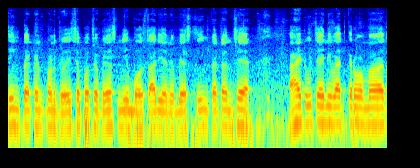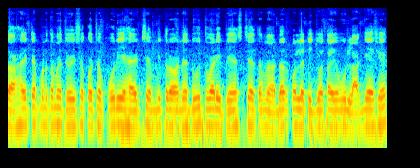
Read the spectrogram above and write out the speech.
સિંગ પેટર્ન પણ જોઈ શકો છો. ભેંસની બહુ સારી અને બેસ્ટ સિંગ પેટર્ન છે. હાઇટ ઊંચાઈની વાત કરવામાં આવે તો હાઇટે પણ તમે જોઈ શકો છો. પૂરી હાઇટ છે મિત્રો અને દૂધવાળી ભેંસ છે. તમે અડર ક્વોલિટી જોતા એવું લાગે છે.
